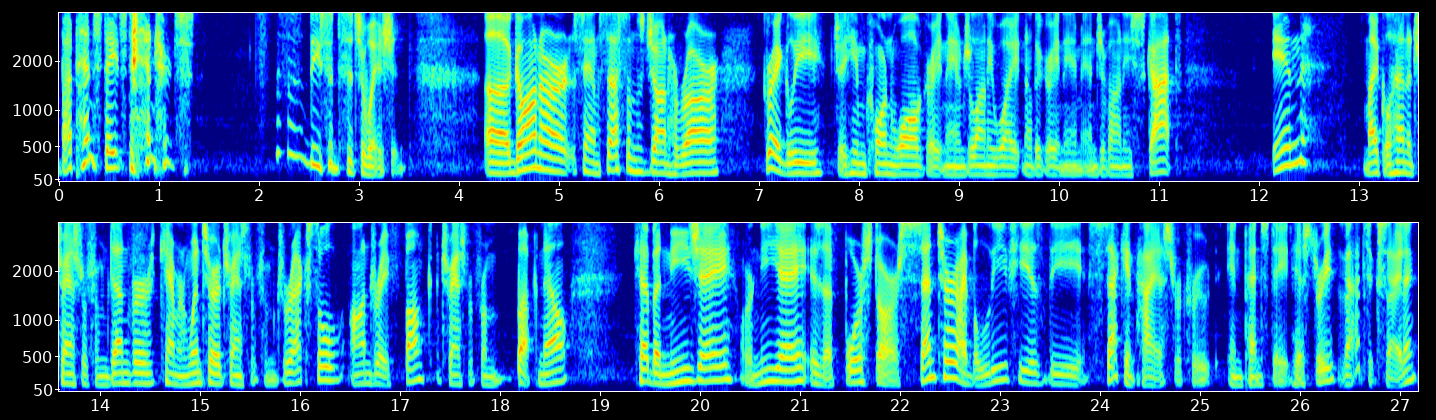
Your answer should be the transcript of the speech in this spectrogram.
by Penn State standards, this is a decent situation. Uh, gone are Sam Sessoms, John Harrar, Greg Lee, Jaheam Cornwall, great name, Jalanni White, another great name, and Giovanni Scott. In Michael Henn, a transfer from Denver, Camren Wynter, a transfer from Drexel, Andre Funk, a transfer from Bucknell. Kebba Njie, or Nije, is a four star center. I believe he is the second highest recruit in Penn State history. That's exciting.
